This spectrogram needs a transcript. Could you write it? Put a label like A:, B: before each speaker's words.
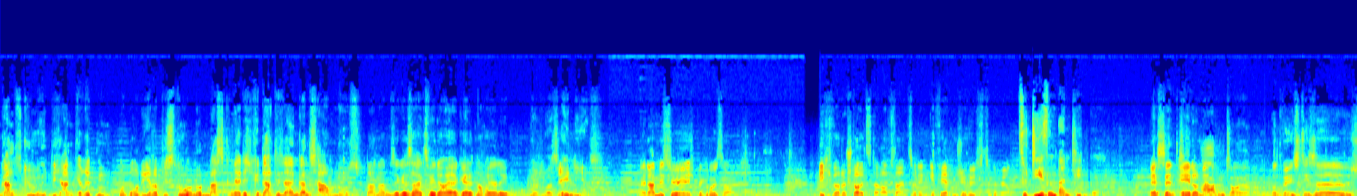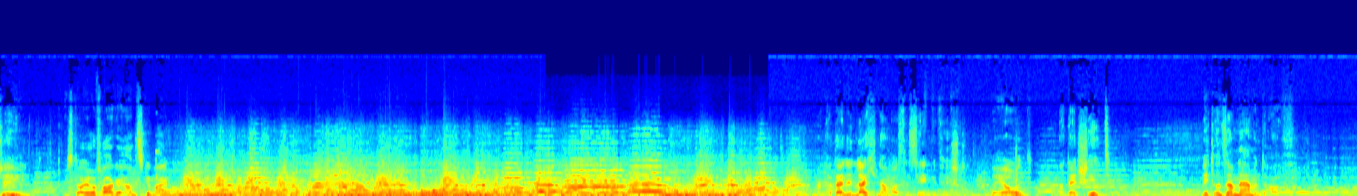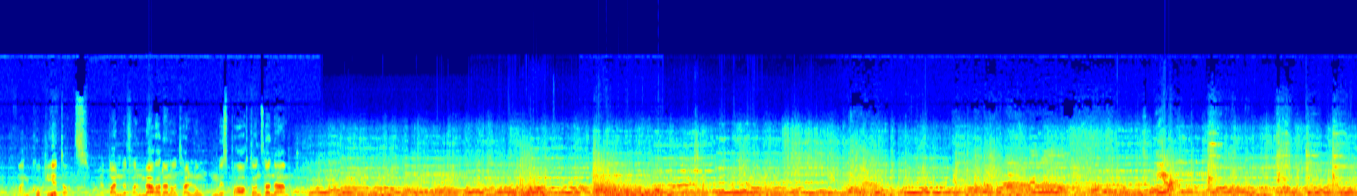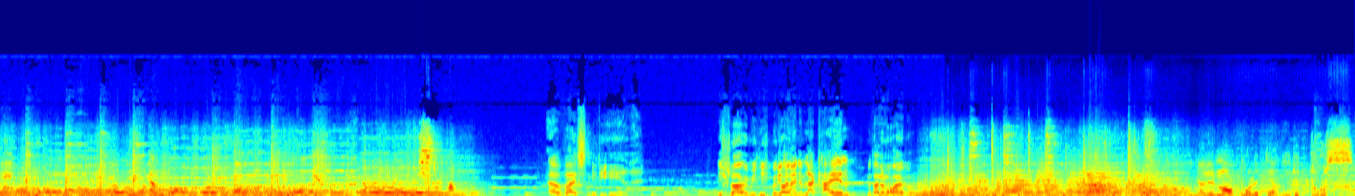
A: ganz gemütlich angeritten. Und ohne ihre Pistolen und Masken hätte ich gedacht, die seien ganz harmlos.
B: Dann haben Sie gesagt, weder euer Geld noch euer Leben.
A: Ja, sowas ähnliches.
C: Mesdames, Messieurs, ich begrüße euch.
D: Ich würde stolz darauf sein, zu den Gefährten Jehus zu gehören.
E: Zu diesen Banditen?
B: Es sind Edelmänner.
F: Abenteurer.
G: Und wer ist dieser Jehu?
F: Ist eure Frage ernst gemeint?
G: Man hat einen Leichnam aus der Seine gefischt.
F: Naja und?
G: Und ein Schild mit unserem Namen drauf.
C: Man kopiert uns. Eine Bande von Mördern und Halunken missbraucht unsere Namen.
A: Erweist mir die Ehre.
C: Ich schlage mich nicht mit,
A: Mit einem Lakaien?
C: mit einem Räuber.
H: Finalement, pour le dernier de tous.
